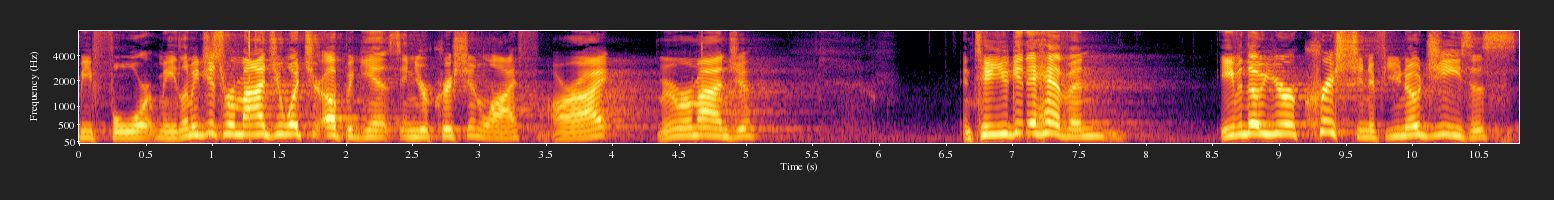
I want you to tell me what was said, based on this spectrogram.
before me. Let me just remind you what you're up against in your Christian life, all right? Let me remind you. Until you get to heaven, even though you're a Christian, if you know Jesus,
